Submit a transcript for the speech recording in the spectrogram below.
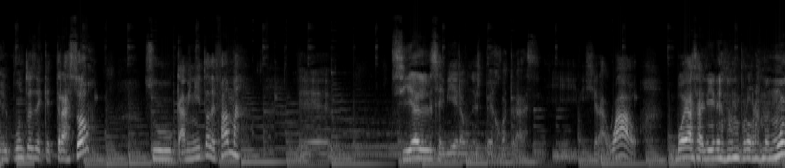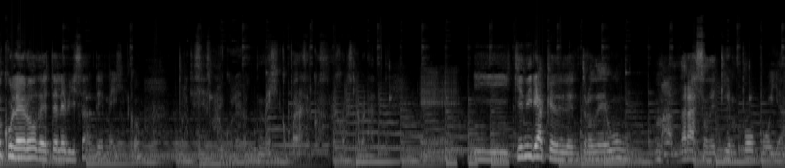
El punto es de que trazó su caminito de fama. Eh, si él se viera un espejo atrás y dijera, wow, voy a salir en un programa muy culero de Televisa de México, porque si es muy culero, México puede hacer cosas mejores, la verdad. Y quién diría que dentro de un madrazo de tiempo voy a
